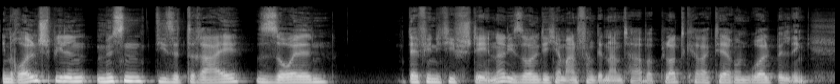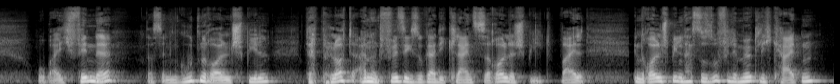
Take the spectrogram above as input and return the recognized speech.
in Rollenspielen müssen diese drei Säulen definitiv stehen. Ne? Die Säulen, die ich am Anfang genannt habe. Plot, Charaktere und Worldbuilding. Wobei ich finde, dass in einem guten Rollenspiel der Plot an und für sich sogar die kleinste Rolle spielt. Weil in Rollenspielen hast du so viele Möglichkeiten,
